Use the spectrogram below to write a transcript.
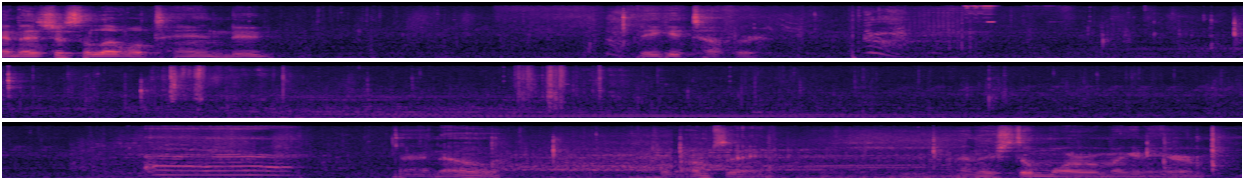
And that's just a level 10, dude. They get tougher. I know. That's what I'm saying. And there's still more of them. I can hear them.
